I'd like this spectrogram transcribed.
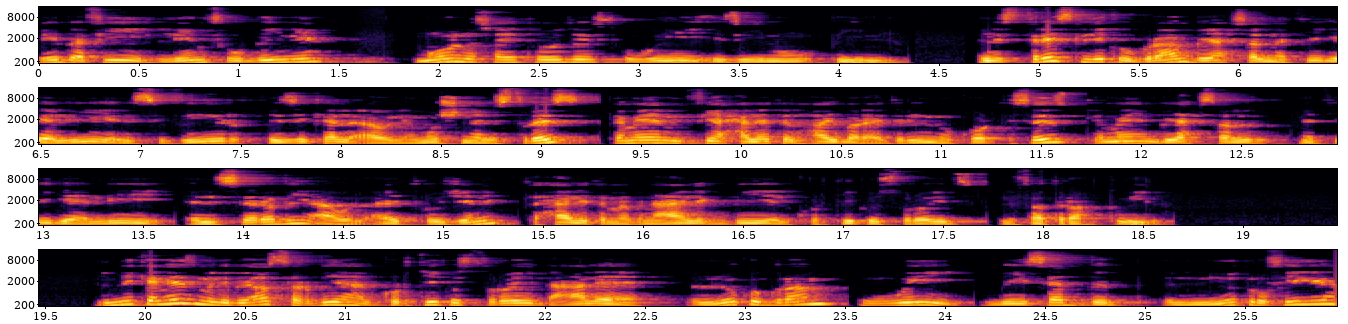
بيبقى فيه lymphopenia monocytosis و eosinopenia ال stress leukogram بيحصل نتيجة لل severe physical أو ال emotional stress. كمان في حالات ال hyperadrenocorticism كمان بيحصل نتيجة لل therapy أو ال iatrogenic في حالة ما بنعالج بال corticosteroids لفترة طويلة. ال mechanism اللي بيأثر بيها الكورتيكوسترويد على ال leukogram وبيسبب ال neutrophilia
